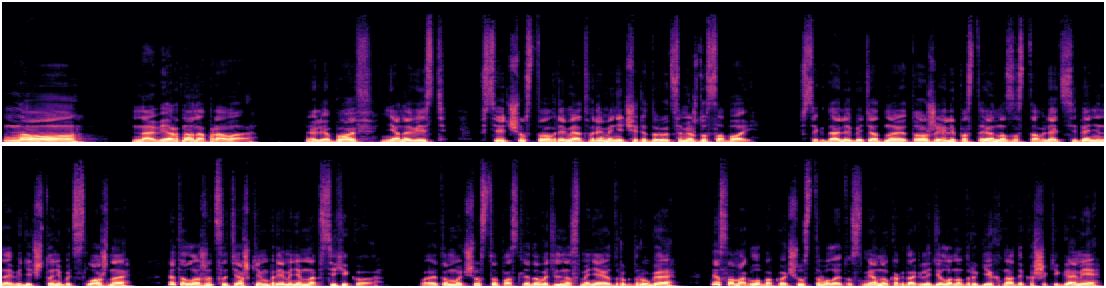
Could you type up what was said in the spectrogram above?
Но... Наверное, она права. Любовь, ненависть, все чувства время от времени чередуются между собой. Всегда любить одно и то же или постоянно заставлять себя ненавидеть что-нибудь сложно – это ложится тяжким бременем на психику. Поэтому чувства последовательно сменяют друг друга. Я сама глубоко чувствовала эту смену, когда глядела на других Надека Шикигами,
